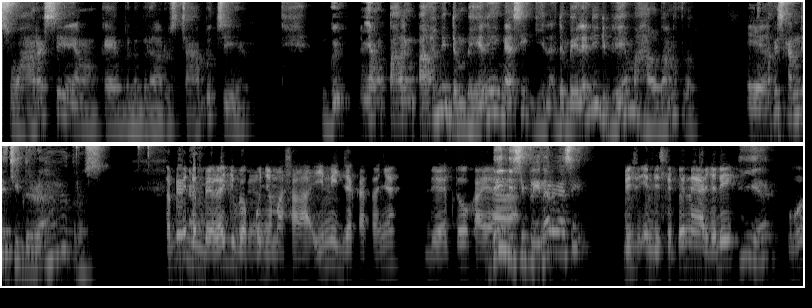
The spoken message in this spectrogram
Suarez sih yang kayak bener-bener harus cabut sih. Gue, yang paling parah nih Dembele nggak sih gila. Dembele ini dibelinya mahal banget loh. Iya. Tapi sekarang dia cedera terus. Tapi Dembele juga punya masalah ini Jack katanya. Dia tuh Dia kayak indisipliner nggak sih? dis- indisipliner. Jadi Iya. gue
